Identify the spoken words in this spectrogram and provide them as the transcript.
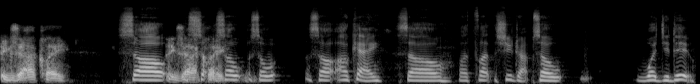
Exactly. So, exactly. So, so, so, so, okay. So let's let the shoe drop. So what'd you do?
